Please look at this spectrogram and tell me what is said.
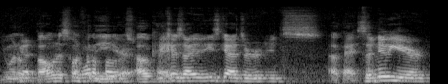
You want We've a bonus one I want for a the year? bonus one, Okay. Because I, these guys are it's Okay, so a new year.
